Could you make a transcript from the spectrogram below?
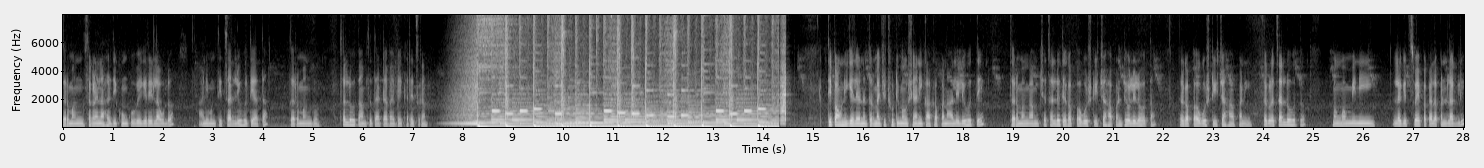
तर मग सगळ्यांना हळदी कुंकू वगैरे लावलं आणि मग ते चालले होते आता. तर मग चाललं होतं आमचं टाटा बाय बाय करायचं काम. ते पाहुणे गेल्यानंतर माझी छोटी मावशी आणि काका पण आलेले होते. तर मग आमच्या चालल्या होत्या गप्पा गोष्टी चहा पण ठेवलेला होता. तर गप्पा गोष्टी चहा पाणी सगळं चाललं होतं. मग मम्मीनी लगेच स्वयंपाकाला पण लागली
